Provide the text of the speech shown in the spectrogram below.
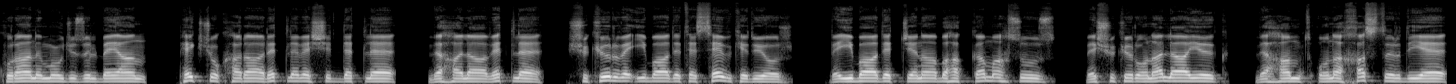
Kur'an-ı Mucizül Beyan pek çok hararetle ve şiddetle ve halavetle şükür ve ibadete sevk ediyor ve ibadet Cenabı Hakk'a mahsus ve şükür ona layık ve hamd ona hastır diye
